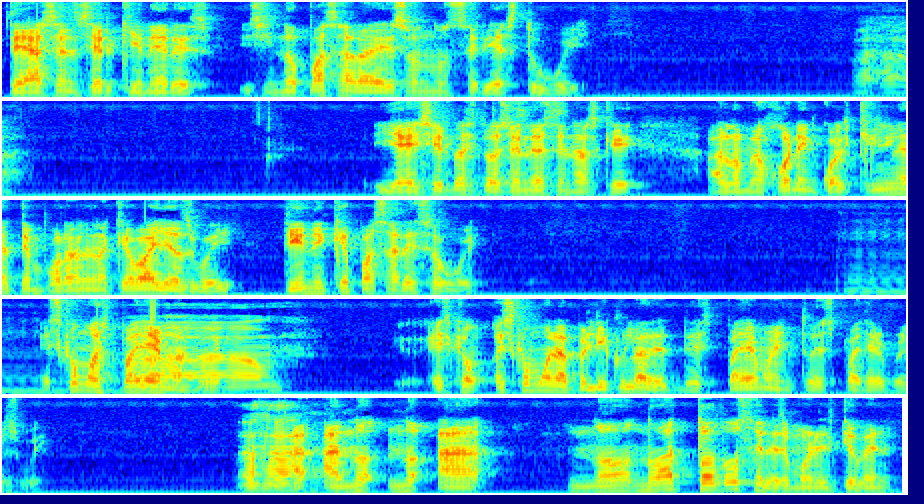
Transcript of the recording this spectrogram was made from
te hacen ser quien eres. Y si no pasara eso, no serías tú, güey. Ajá. Y hay ciertas situaciones en las que a lo mejor en cualquier línea temporal en la que vayas, güey, tiene que pasar eso, güey. Mm, Es como Spider-Man, güey. Ah, Es como, es como la película de, de Spider-Man Into the Spider-Verse, güey. Ajá. A, a no, no, a, no, no a todos se les muere el tío Ben,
